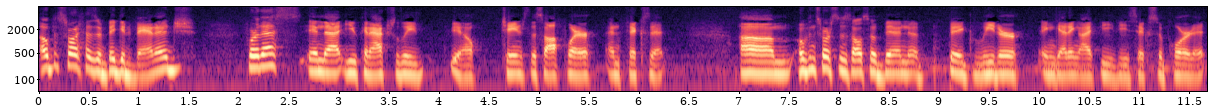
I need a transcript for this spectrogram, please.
open source has a big advantage for this in that you can actually, you know, change the software and fix it. Um, open source has also been a big leader in getting IPv6 supported.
